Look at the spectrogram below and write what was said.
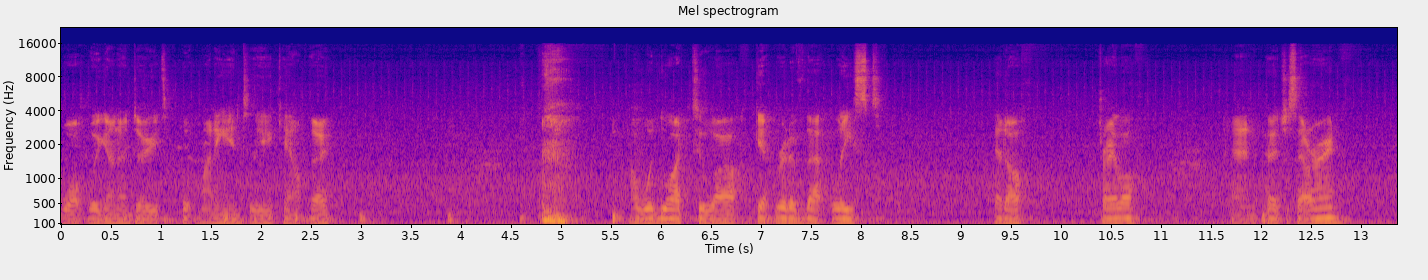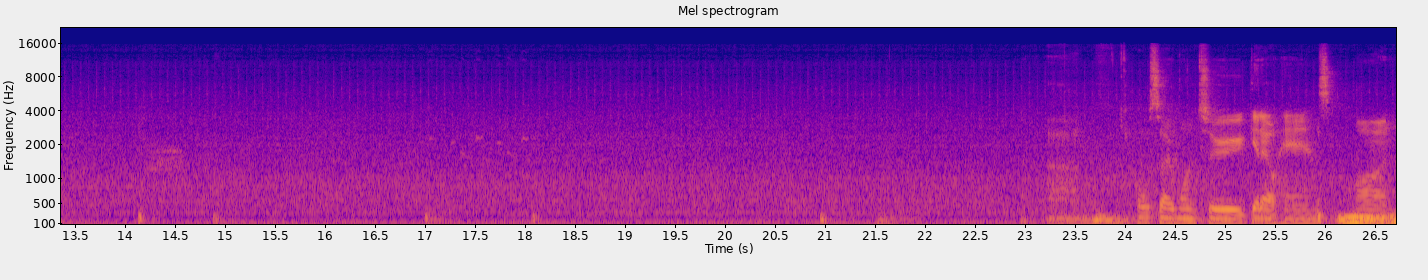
what we're going to do to put money into the account though. I would like to uh, get rid of that leased header trailer and purchase our own. Um, also want to get our hands on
